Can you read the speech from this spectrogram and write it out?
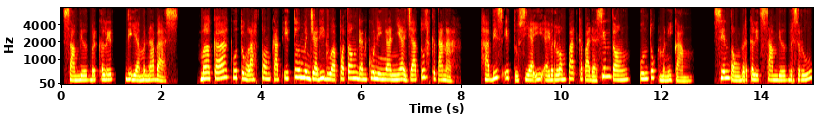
sambil berkelit, dia menabas. Maka kutunglah tongkat itu menjadi dua potong dan kuningannya jatuh ke tanah. Habis itu Siai berlompat kepada Sintong, untuk menikam. Sintong berkelit sambil berseru,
